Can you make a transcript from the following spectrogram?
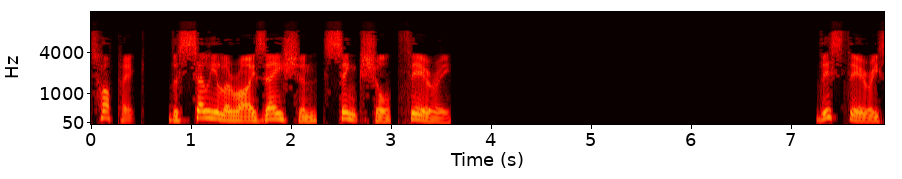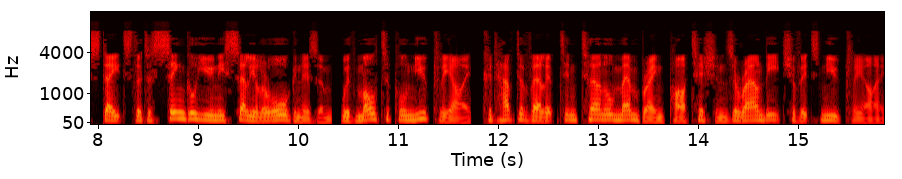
Topic: The cellularization theory This theory states that a single unicellular organism, with multiple nuclei, could have developed internal membrane partitions around each of its nuclei.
